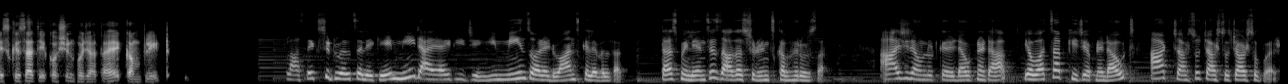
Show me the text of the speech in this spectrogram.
इसके साथ ये क्वेश्चन हो जाता है कंप्लीट क्लास सिक्स से ट्वेल्थ से लेके NEET I I T JEE Mains और एडवांस के लेवल तक। दस मिलियन से ज़्यादा स्टूडेंट्स का भरोसा। आज ही डाउनलोड करें डाउट नेट आप या व्हाट्सअप कीजिए अपने डाउट्स आठ चार सौ चार सौ चार सौ पर।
